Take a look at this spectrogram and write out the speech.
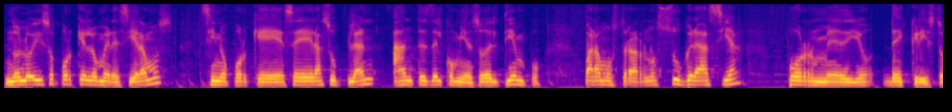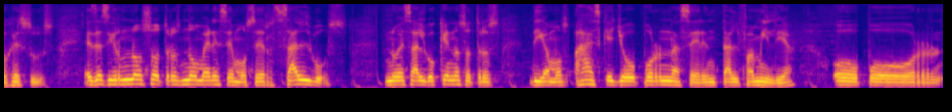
No lo hizo porque lo mereciéramos, sino porque ese era su plan antes del comienzo del tiempo, para mostrarnos su gracia por medio de Cristo Jesús. Es decir, nosotros no merecemos ser salvos. No es algo que nosotros digamos, ah, es que yo por nacer en tal familia o por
